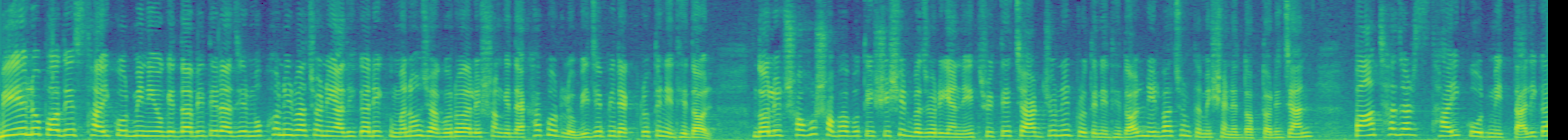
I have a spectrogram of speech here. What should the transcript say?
বিএলও পদে স্থায়ী কর্মী নিয়োগের দাবিতে রাজ্যের মুখ্য নির্বাচনী আধিকারিক মনোজ আগরওয়ালের সঙ্গে দেখা করল বিজেপির এক প্রতিনিধি দল। দলের সহ সভাপতি শিশির বাজোরিয়ার নেতৃত্বে চারজনের প্রতিনিধি দল নির্বাচন কমিশনের দপ্তরে যান। পাঁচ হাজার স্থায়ী কর্মীর তালিকা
